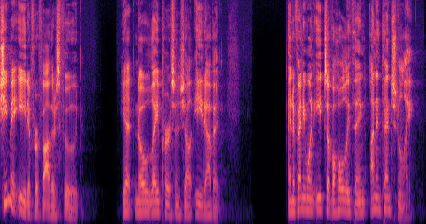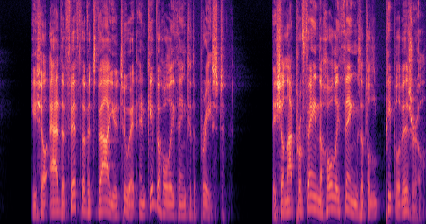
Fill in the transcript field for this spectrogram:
she may eat of her father's food, yet no layperson shall eat of it. And if anyone eats of a holy thing unintentionally, he shall add the fifth of its value to it and give the holy thing to the priest. They shall not profane the holy things of the people of Israel,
